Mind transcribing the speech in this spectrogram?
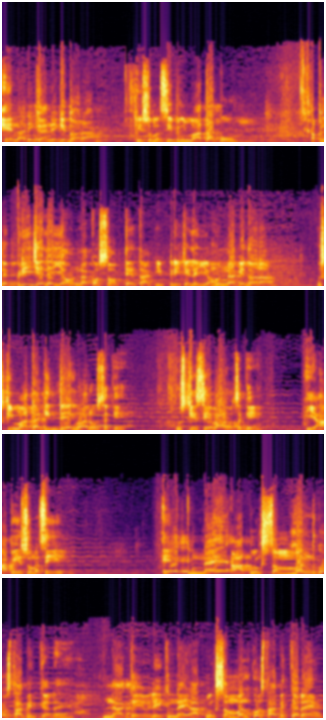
हे नारी कहने के द्वारा यीशु मसीह अपनी माता को, अपने प्रिय चेले यहुन्ना को सौंपते हैं ताकि प्रिय चेले यहुन्ना के द्वारा उसकी माता की देखभाल हो सके, उसकी सेवा हो सके। यहाँ पे यीशु मसीह एक नए आत्मिक संबंध को स्थापित कर रहे हैं। ना केवल एक नए आत्मिक संबंध को स्थापित कर रहे हैं,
